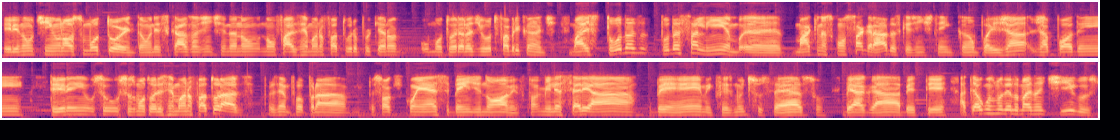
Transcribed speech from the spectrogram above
ele não tinha o nosso motor. Então, nesse caso, a gente ainda não, não faz remanufatura porque era, o motor era de outro fabricante. Mas todas toda essa linha, é, máquinas consagradas que a gente tem em campo aí já, já podem terem os, os seus motores remanufaturados. Por exemplo, para pessoal que conhece bem de nome, família Série A, BM, que fez muito sucesso, BH, BT, até alguns modelos mais antigos,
